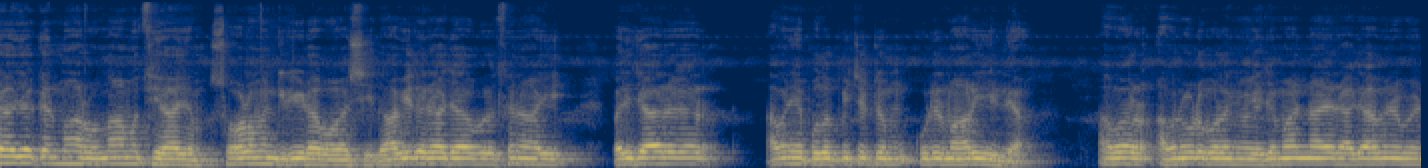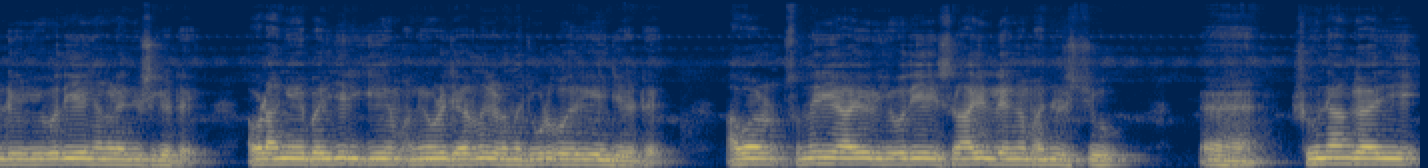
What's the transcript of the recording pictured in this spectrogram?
രാജാക്കന്മാർ ഒന്നാമധ്യായം സോളമൻ കിരീടാവകാശി. ദാവീദ രാജാവ് വൃദ്ധനായി പരിചാരകർ അവനെ പുതപ്പിച്ചിട്ടും കുളിർ മാറിയില്ല. അവർ അവനോട് പറഞ്ഞു യജമാനായ രാജാവിന് വേണ്ടി ഒരു യുവതിയെ ഞങ്ങൾ അന്വേഷിക്കട്ടെ. അവൾ അങ്ങയെ പരിചരിക്കുകയും അങ്ങയോട് ചേർന്ന് കിടന്ന് ചൂട് പകരുകയും ചെയ്യട്ടെ. അവർ സുന്ദരിയായ ഒരു യുവതിയെ ഇസ്രായേലിലെങ്ങും അന്വേഷിച്ചു. ഷൂനാങ്കാരി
